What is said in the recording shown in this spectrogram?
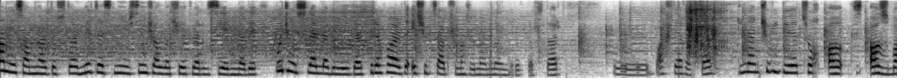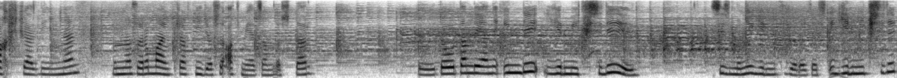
Hamıya salamlar dostlar. Necəsiniz? İnşallah keyfləriniz yerindədir. Bu gün sizlərlə birlikdə Free Fire-da eşib çarpışması oyununu oynayırıq dostlar. Ee, başlayaq hətta. Dünənki videoya çox az, az baxış gəldiyindən bundan sonra Minecraft videosu atmayacağım dostlar. Ee, doğrudan da yəni indi 22-sidir. Siz bunu 22 görəcəksiniz. 22-sidir.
